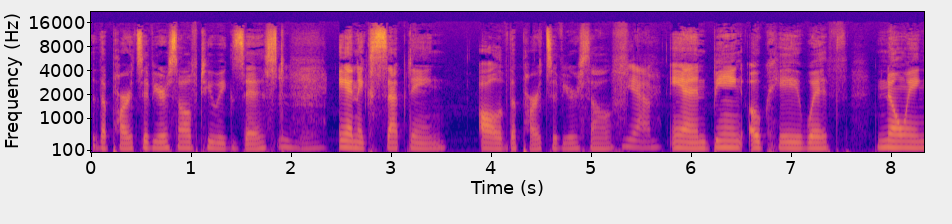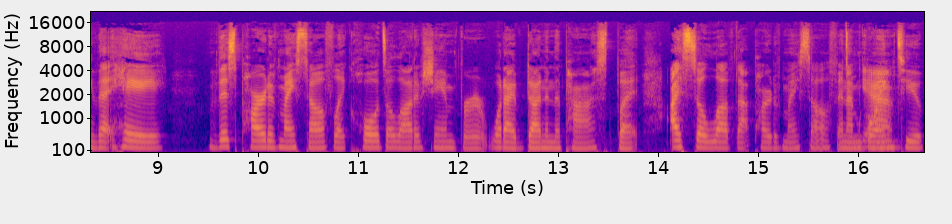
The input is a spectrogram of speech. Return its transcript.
the parts of yourself to exist mm-hmm. and accepting all of the parts of yourself. Yeah. And being okay with knowing that hey this part of myself like holds a lot of shame for what I've done in the past, but I still love that part of myself and I'm yeah. going to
